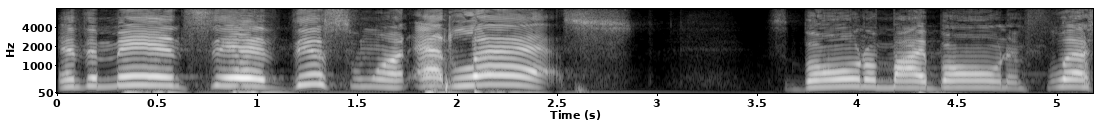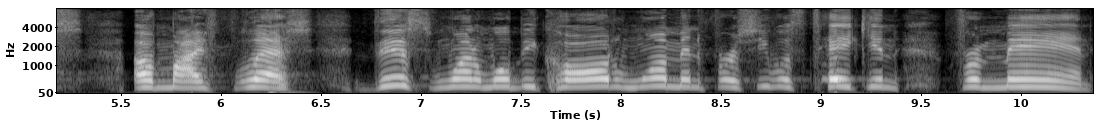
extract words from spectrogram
And the man said, This one at last is bone of my bone and flesh of my flesh. This one will be called woman, for she was taken from man.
